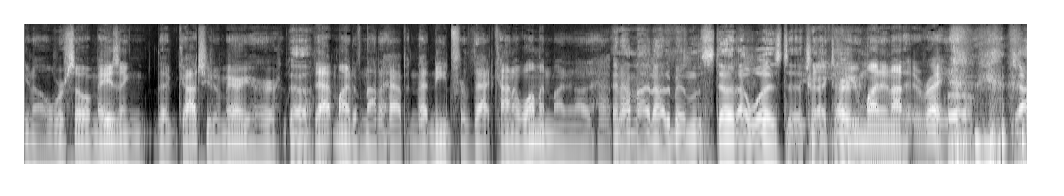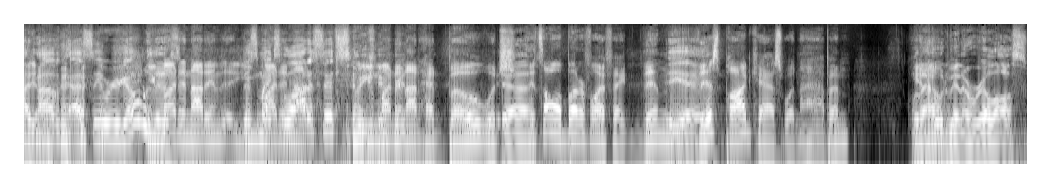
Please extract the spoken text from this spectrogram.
you know, were so amazing that got you to marry her. Yeah. That might have not have happened. That need for that kind of woman might not have happened. And I might not have been the stud I was to attract her. You might have not right. Well, I, I, I see where you're going with you this. might have not ended. You This might makes a lot not- of sense to me. You might have not had Bo, which Yeah. it's all a butterfly effect. Then Yeah. this podcast wouldn't happen. well, that know? would have been a real loss,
